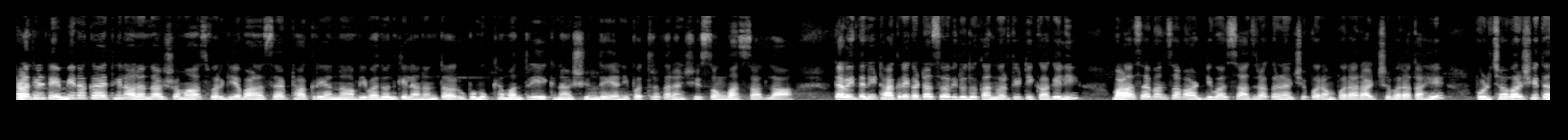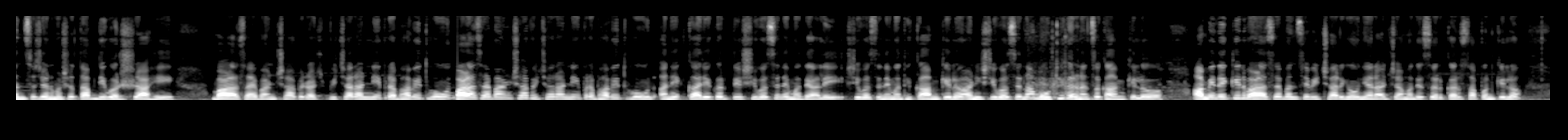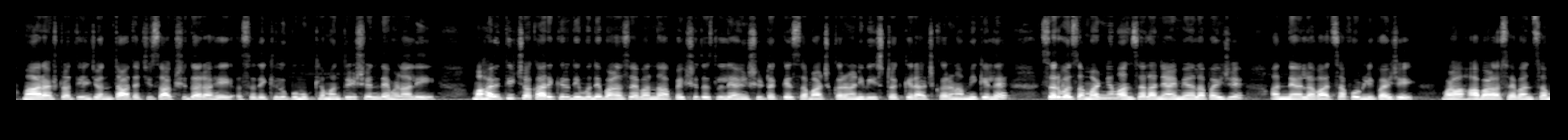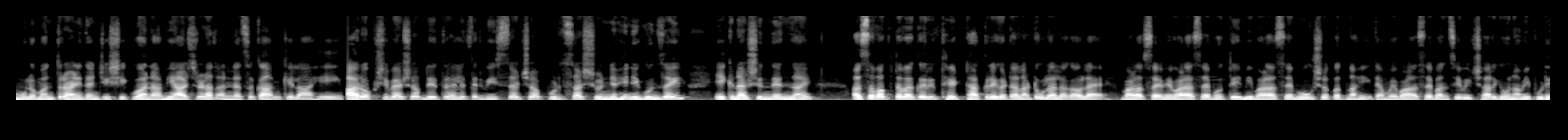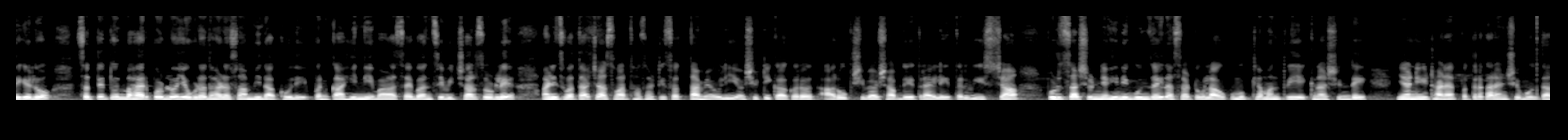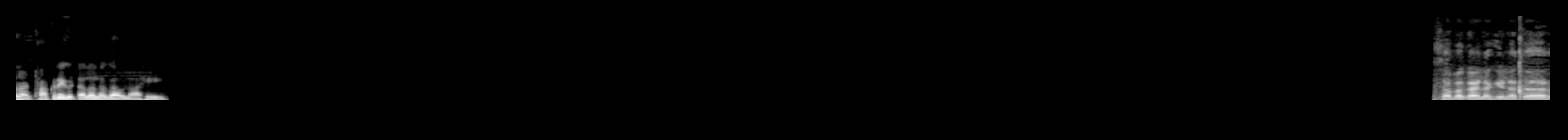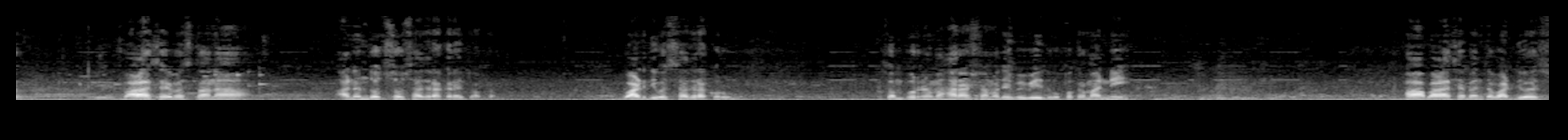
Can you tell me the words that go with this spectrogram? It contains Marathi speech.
ठाण्यातील टेंबी नाका येथील आनंद आश्रमात स्वर्गीय बाळासाहेब ठाकरे यांना अभिवादन केल्यानंतर उपमुख्यमंत्री एकनाथ शिंदे यांनी पत्रकारांशी संवाद साधला. त्यावेळी त्यांनी ठाकरे गटासह विरोधकांवरती टीका केली. बाळासाहेबांचा वाढदिवस साजरा करण्याची परंपरा राज्यभरात आहे. पुढच्या वर्षी त्यांचं जन्मशताब्दी वर्ष आहे. बाळासाहेबांच्या विचारांनी प्रभावित होऊन बाळासाहेबांच्या विचारांनी प्रभावित होऊन अनेक कार्यकर्ते शिवसेनेमध्ये आले. शिवसेनेमध्ये काम केलं आणि शिवसेना मोठी करण्याचं काम केलं. आम्ही देखील बाळासाहेबांचे विचार घेऊन या राज्यामध्ये सरकार स्थापन केलं. महाराष्ट्रातील जनता त्याची साक्षीदार आहे असं देखील उपमुख्यमंत्री शिंदे म्हणाले. महायुतीच्या कारकिर्दीमध्ये बाळासाहेबांना अपेक्षित असलेले ऐंशी टक्के समाजकारण आणि वीस टक्के राजकारण आम्ही केलं आहे सर्वसामान्य माणसाला न्याय मिळाला पाहिजे अन्यायाला वाचा फोडली पाहिजे. बाळा हा बाळासाहेबांचा मूलमंत्र आणि त्यांची शिकवण आम्ही आचरणात आणण्याचं काम केलं आहे. आरोप शिवाय शिव्याशब देत राहिले तर वीसच्या पुढचा शून्यही निघून जाईल. एकनाथ शिंदेंना असं वक्तव्य करीत थेट ठाकरे गटाला टोला लगावला आहे बाळासाहेब हे बाळासाहेब होते मी बाळासाहेब होऊ शकत नाही. त्यामुळे बाळासाहेबांचे विचार घेऊन आम्ही पुढे गेलो. सत्तेतून बाहेर पडलो एवढं धाडस आम्ही दाखवले. पण काहींनी बाळासाहेबांचे विचार सोडले आणि स्वतःच्या स्वार्थासाठी सत्ता मिळवली अशी टीका करत आरोप शिव्याशाप देत राहिले. तर वीसच्या पुढचा शून्यही निघून जाईल असा टोला उपमुख्यमंत्री एकनाथ शिंदे यांनी ठाण्यात पत्रकारांशी बोलताना ठाकरे गटाला लगावला आहे. असं बघायला गेलं तर बाळासाहेब असताना आनंदोत्सव साजरा करायचो आपण. वाढदिवस साजरा करून. संपूर्ण महाराष्ट्रामध्ये विविध उपक्रमांनी हा बाळासाहेबांचा वाढदिवस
